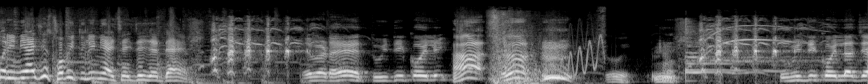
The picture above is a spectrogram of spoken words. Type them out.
করে নিয়ে আইছি ছবি তুলে নিয়ে আইছি এই যে যে দেখেন। এবার হে তুই দি কইলি। তুমি দি কইলা যে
